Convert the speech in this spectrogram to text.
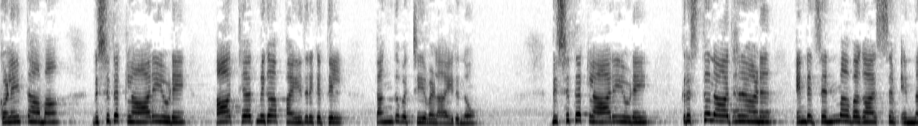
കൊളേത്താമ വിശുദ്ധ ക്ലാരയുടെ ആധ്യാത്മിക പൈതൃകത്തിൽ പങ്കുപറ്റിയവളായിരുന്നു. വിശുദ്ധ ക്ലാരയുടെ ക്രിസ്തുനാഥനാണ് എന്റെ ജന്മാവകാശം എന്ന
